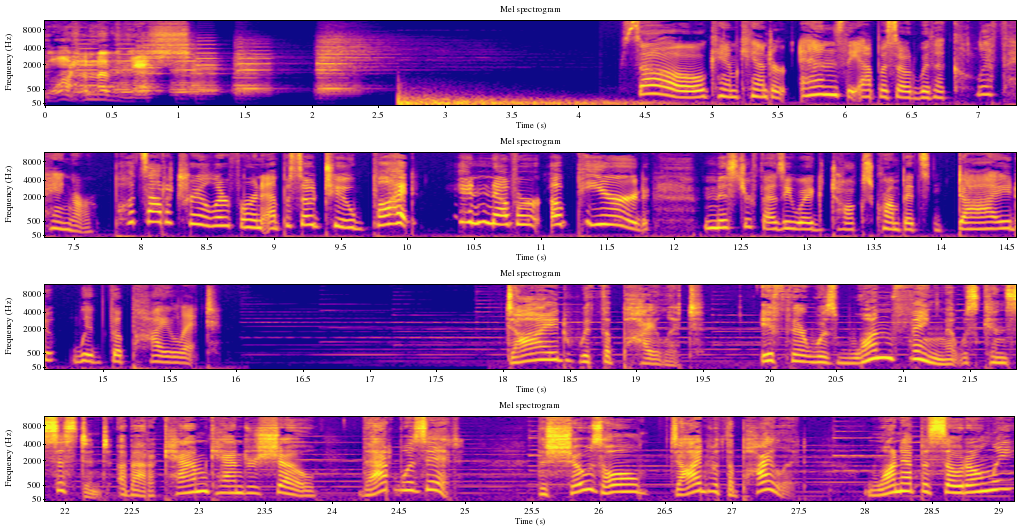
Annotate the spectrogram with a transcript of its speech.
bottom of this. So, Cam Candor ends the episode with a cliffhanger, puts out a trailer for an episode two, but it never appeared. Mr. Fezziwhig Talks Crumpets died with the pilot. Died with the pilot. If there was one thing that was consistent about a Cam Candor show, that was it. The shows all died with the pilot. One episode only,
